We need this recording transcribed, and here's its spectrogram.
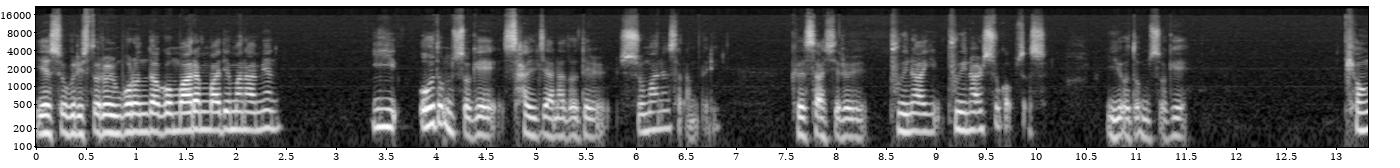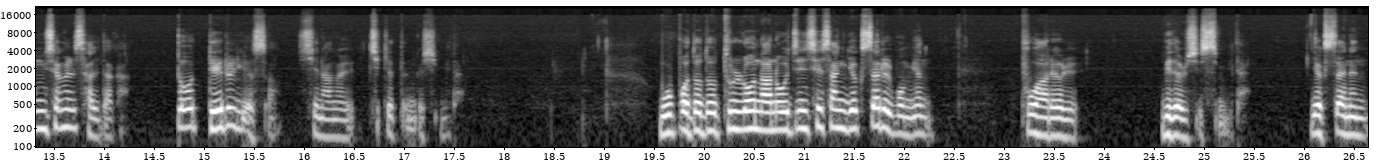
예수 그리스도를 모른다고 말 한마디만 하면 이 어둠 속에 살지 않아도 될 수많은 사람들이 그 사실을 부인하기, 부인할 수가 없었어요. 이 어둠 속에 평생을 살다가 또 대를 이어서 신앙을 지켰던 것입니다. 무엇보다도 둘로 나누어진 세상 역사를 보면 부활을 믿을 수 있습니다. 역사는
